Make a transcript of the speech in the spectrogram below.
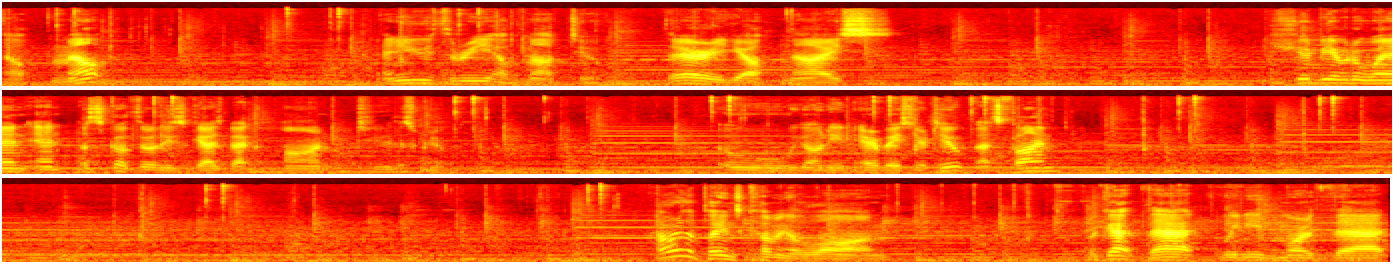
Help them out. And you three help them out too. There you go. Nice. Should be able to win, and let's go throw these guys back onto this group. Oh, we gonna need an airbase here too. That's fine. How are the planes coming along? We got that. We need more of that.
